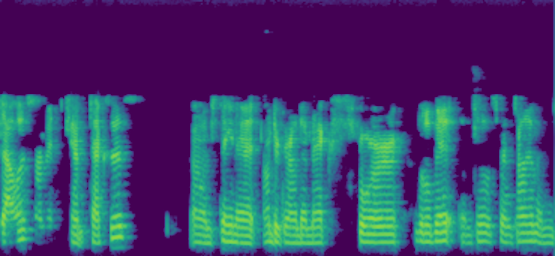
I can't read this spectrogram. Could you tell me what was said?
Dallas. I'm in Kemp, Texas. I'm staying at Underground MX for a little bit until springtime and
